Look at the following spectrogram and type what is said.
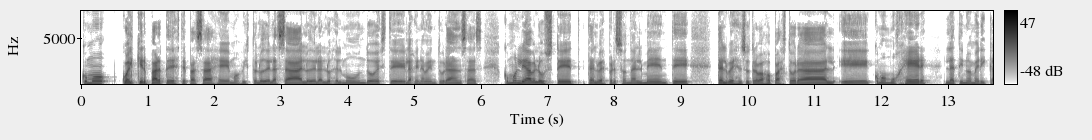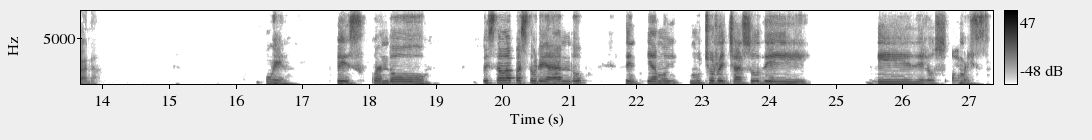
¿Cómo, cualquier parte de este pasaje, hemos visto lo de la sal, lo de la luz del mundo, este, las bienaventuranzas. ¿Cómo le habla usted, tal vez personalmente, tal vez en su trabajo pastoral, eh, como mujer latinoamericana? Bueno, pues cuando yo estaba pastoreando, sentía muy, mucho rechazo de, de, los hombres.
